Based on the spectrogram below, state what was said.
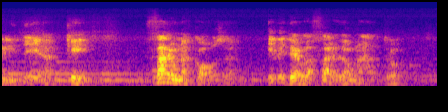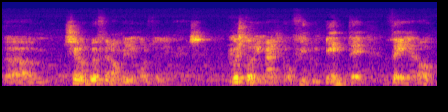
l'idea che fare una cosa e vederla fare da un altro ehm, siano due fenomeni molto diversi. Questo rimane ovviamente vero,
